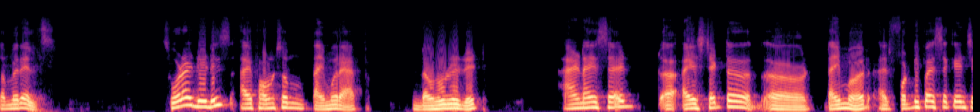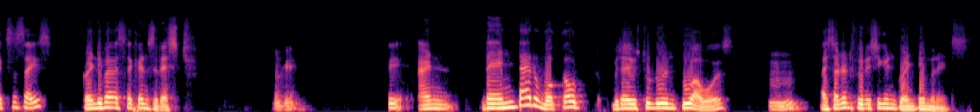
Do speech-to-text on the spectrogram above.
somewhere else. So what I did is I found some timer app, downloaded it, and I said uh, I set a uh, timer at 45 seconds exercise, 25 seconds rest. Okay. Okay, and the entire workout which I used to do in two hours, Mhm. I started finishing in 20 minutes.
